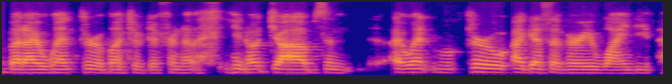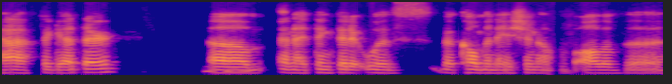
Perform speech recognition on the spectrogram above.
But I went through a bunch of different, uh, you know, jobs, and I went through, I guess, a very windy path to get there. Mm-hmm. Um, and I think that it was the culmination of all of the,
